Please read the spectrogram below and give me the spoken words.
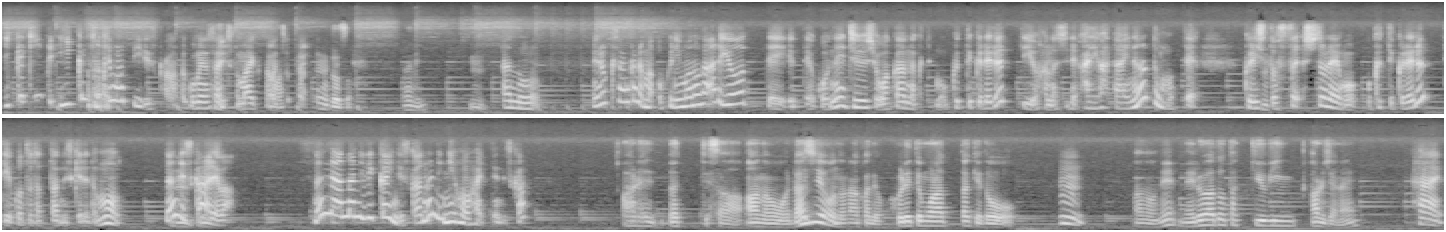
一回聞いて一回聞いてもらっていいですか？ごめんなさい、はいちょっとマイク触っちゃった。うんどうぞ。何？あのメロクさんからまあ贈り物があるよって言ってこうね住所わかんなくても送ってくれるっていう話でありがたいなと思ってクリストスシュトレンを送ってくれるっていうことだったんですけれども何ですか、あれはなんであんなにでっかいんですか？何2本入ってんですか？あれだってさ、あのラジオの中でも触れてもらったけど、うんあのねメルアド宅急便あるじゃない？はい。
